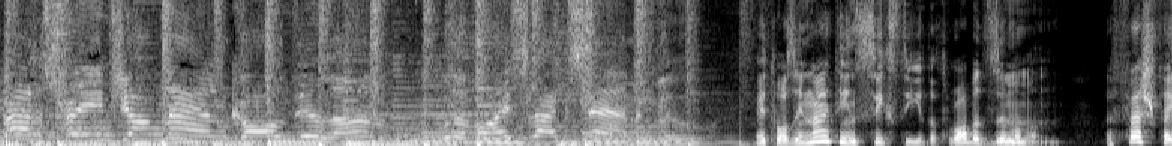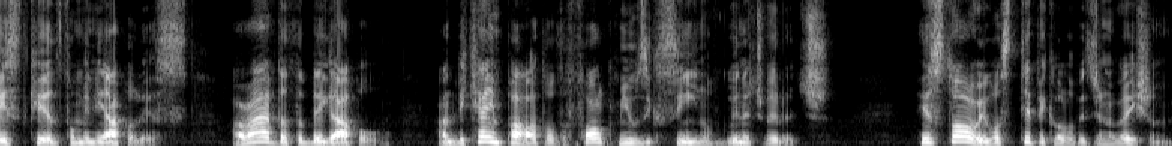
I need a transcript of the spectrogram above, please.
about a strange young man called Dylan with a voice like sand and glue. It was in 1960 that Robert Zimmerman, a fresh faced kid from Minneapolis, arrived at the Big Apple and became part of the folk music scene of Greenwich Village. His story was typical of his generation.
